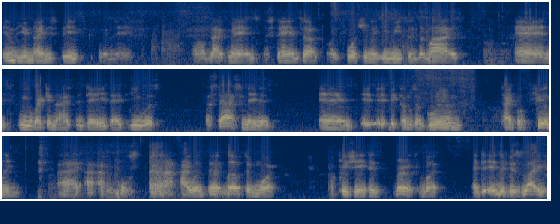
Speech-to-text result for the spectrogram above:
in the United States, when a uh, black man stands up, unfortunately, he meets a demise, and we recognize the day that he was assassinated, and it, it becomes a grim type of feeling. I, I, I would love to more appreciate his birth, but at the end of his life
